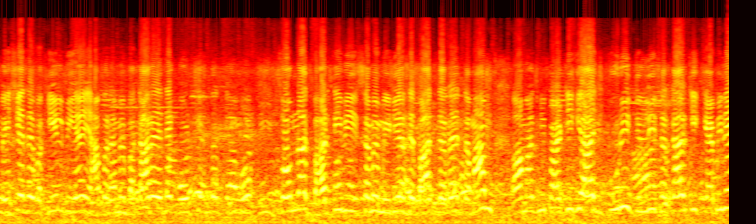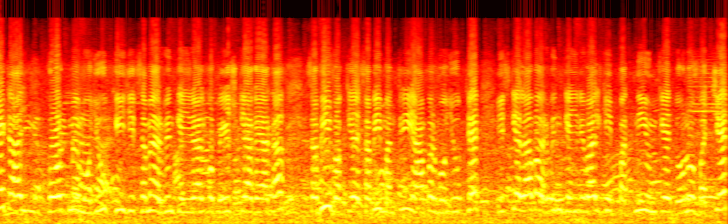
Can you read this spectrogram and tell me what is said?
पेशे से वकील भी हैं, यहाँ पर हमें बता रहे थे कोर्ट के अंदर क्या हुआ। सोमनाथ भारती भी इस समय मीडिया से बात कर रहे हैं। तमाम आम आदमी पार्टी की आज पूरी दिल्ली सरकार की कैबिनेट आज कोर्ट में मौजूद थी, जिस समय अरविंद केजरीवाल को पेश किया गया था। सभी सभी मंत्री यहाँ पर मौजूद थे। इसके अलावा अरविंद केजरीवाल की पत्नी, उनके दोनों बच्चे,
